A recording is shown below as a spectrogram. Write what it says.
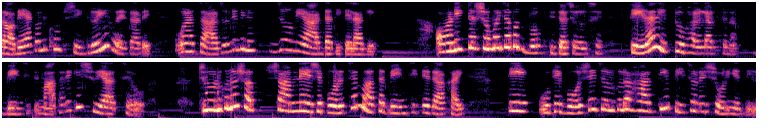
তবে এখন খুব শীঘ্রই হয়ে যাবে। ওরা চারজনে মিলে জমিয়ে আড্ডা দিতে লাগে। অনেকটা সময় যাবত বক্তৃতা চলছে। তেরার একটু ভালো লাগছে না। বেঞ্চিতে মাথা রেখে শুয়ে আছে ও। চুলগুলো সব সামনে এসে পড়েছে, মাথা বেঞ্চিতে রাখাই। তে উঠে বসে চুলগুলো হাত দিয়ে পিছনে সরিয়ে দিল।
